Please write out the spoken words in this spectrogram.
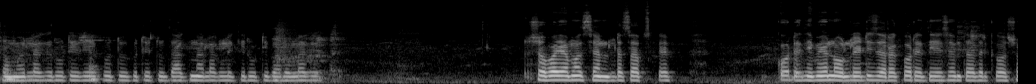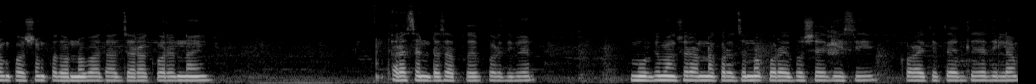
সময় লাগে রুটির এই কুটু কুটে একটু দাগ না লাগলে কি রুটি ভালো লাগে? সবাই আমার চ্যানেলটা সাবস্ক্রাইব করে দিবেন। অলরেডি যারা করে দিয়েছেন, তাদেরকে অসংখ্য অসংখ্য ধন্যবাদ। আর যারা করেন নাই, তারা চ্যানেলটা সাবস্ক্রাইব করে দিবেন। মুরগি মাংস রান্না করার জন্য কড়াই বসাই দিয়েছি। কড়াইতে তেল দিয়ে দিলাম।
